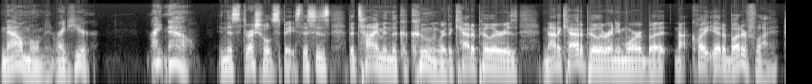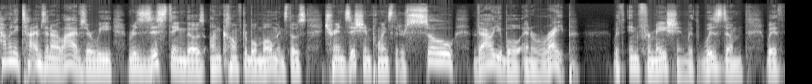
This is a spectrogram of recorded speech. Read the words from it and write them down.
now moment right here, right now? In this threshold space. This is the time in the cocoon where the caterpillar is not a caterpillar anymore, but not quite yet a butterfly. How many times in our lives are we resisting those uncomfortable moments, those transition points that are so valuable and ripe with information, with wisdom, with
